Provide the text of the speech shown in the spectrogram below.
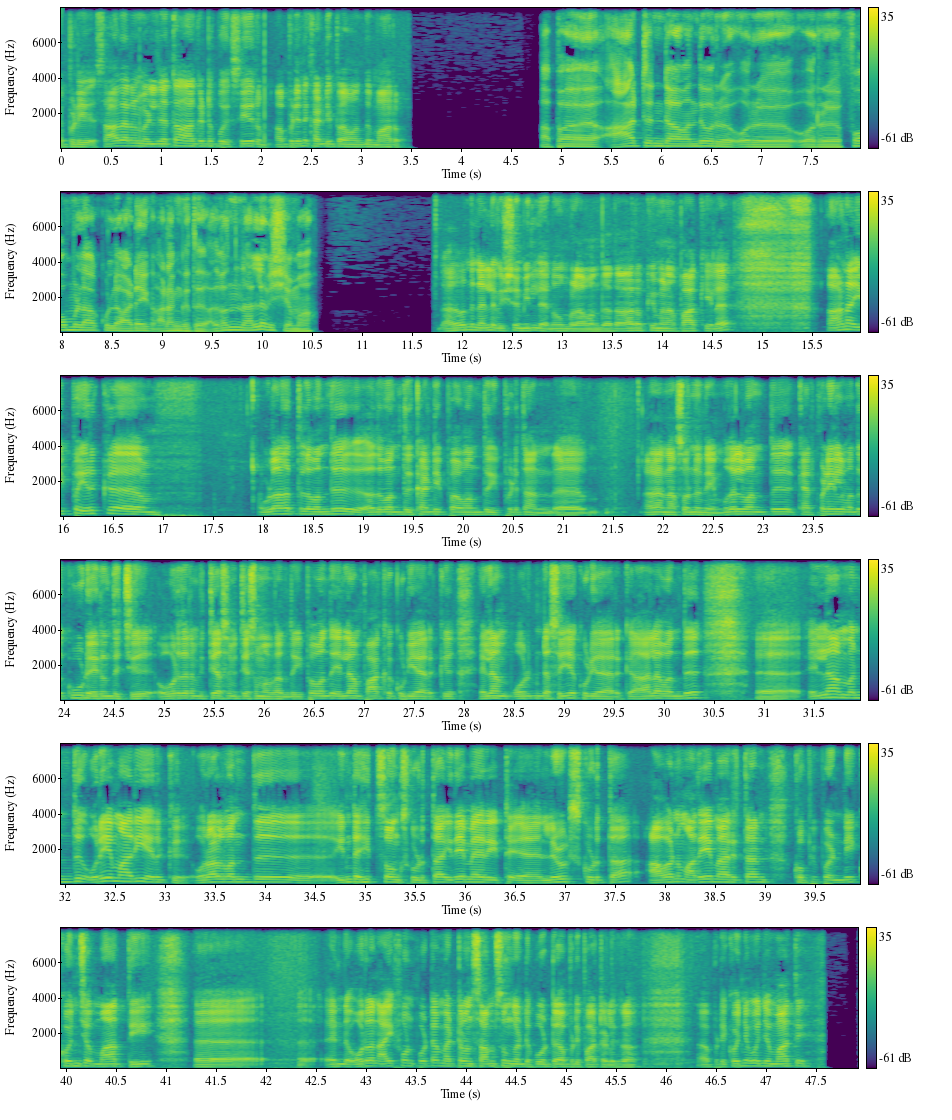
இப்படி சாதாரண எழுதினா தான் ஆக்கிட்ட போய் சேரும். அப்படின்னு கண்டிப்பாக வந்து மாறும். அப்போ ஆர்ட்ண்டா வந்து ஒரு ஒரு ஒரு ஃபார்முலாக்குள்ளே அடை அடங்குது. அது வந்து நல்ல விஷயமா? அது வந்து நல்ல விஷயம் இல்லை நோம்பலாம் வந்து. அது ஆரோக்கியமாக நான் பார்க்கல ஆனால் இப்போ இருக்க உலகத்தில் வந்து அது வந்து கண்டிப்பாக வந்து இப்படி தான் அதான் நான் சொன்னதே. முதல் வந்து கற்பனைகள் வந்து கூட இருந்துச்சு. ஒவ்வொரு தரம் வித்தியாசம் வித்தியாசமாக வந்து. இப்போ வந்து எல்லாம் பார்க்கக்கூடியதாக இருக்குது எல்லாம் ஒன்றை செய்யக்கூடியதாக இருக்குது அதில் வந்து எல்லாம் வந்து ஒரே மாதிரியே இருக்குது ஒரு ஆள் வந்து இந்த ஹிட் சாங்ஸ் கொடுத்தா இதே மாதிரி லிரிக்ஸ் கொடுத்தா அவனும் அதே மாதிரி தான் கொப்பி பண்ணி கொஞ்சம் மாற்றி ஒரு ஐஃபோன் போட்டால் மற்றவன் சாம்சங் கண்டு போட்டு அப்படி பாட்டு எழுதுகிறான் அப்படி கொஞ்சம் கொஞ்சம் மாற்றி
